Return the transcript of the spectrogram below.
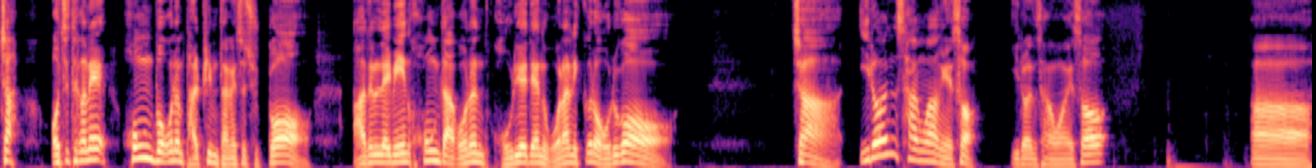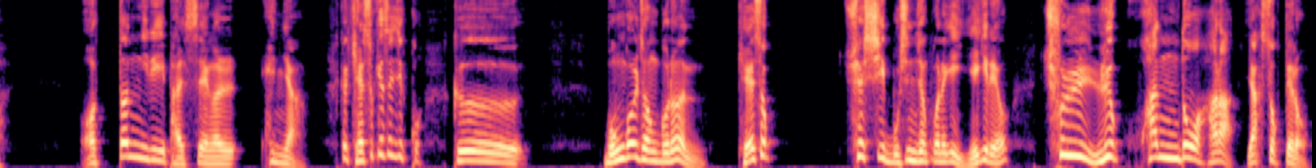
자, 어쨌든 간에 홍보고는 발핌 당해서 죽고 아들내미인 홍다고는 고려에 대한 원한이 끌어오르고 자, 이런 상황에서 이런 상황에서 어, 어떤 일이 발생을 했냐? 그러니까 계속해서 이제 그 몽골 정부는 계속 최씨 무신 정권에게 얘기를 해요. 출륙 환도하라 약속대로.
